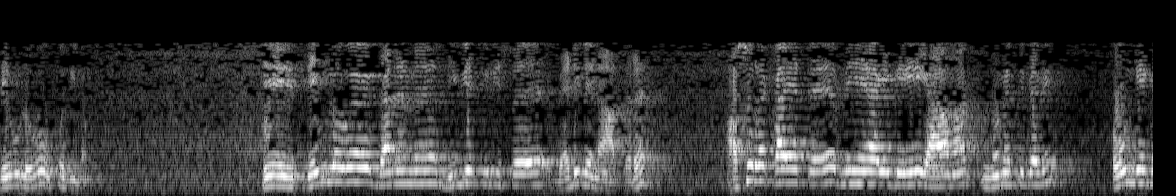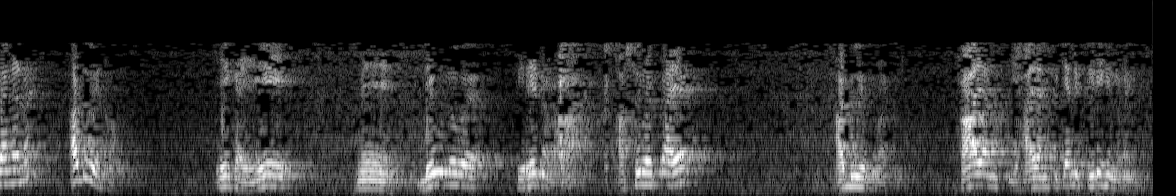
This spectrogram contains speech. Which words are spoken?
දෙව්ලොව උපදිනවා. ඒ දෙව්ලොව ගණන දිව්‍ය පිරිස වැඩි වෙන අතර අසුර කයට මේ අයගේ යාමක් නොමැති බැවින් ඔවුන්ගේ ගණන අඩු වෙනවා. ඒකයි ඒ මේ දෙව්ලොව පිරෙනවා අසුරකය අඩු වෙනවා හායන්ති හායන්ති කියන්නේ පිරිහෙනවා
